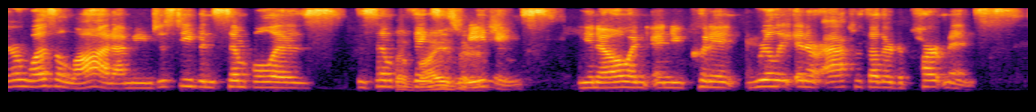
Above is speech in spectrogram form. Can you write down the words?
there was a lot. I mean, just even simple as the simple the things visors. as meetings, you know, and, and you couldn't really interact with other departments.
